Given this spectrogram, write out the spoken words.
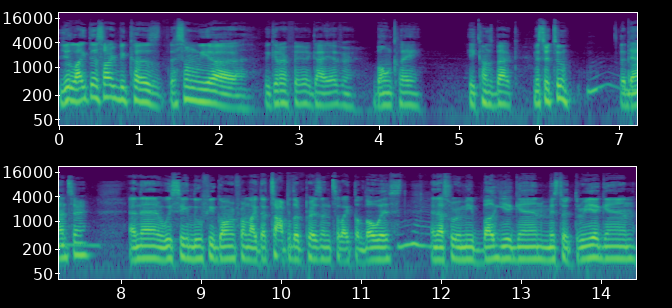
You like this arc because that's when we uh we get our favorite guy ever, Bon Clay. He comes back, Mister Two, the dancer, and then we see Luffy going from like the top of the prison to like the lowest, and that's where we meet Buggy again, Mister Three again.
